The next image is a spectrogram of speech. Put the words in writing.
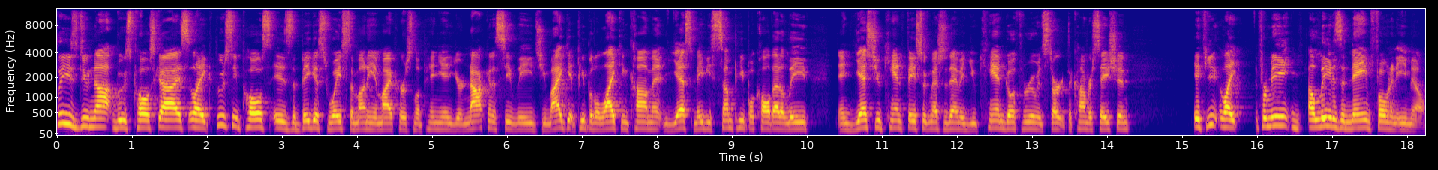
please do not boost posts guys. Like boosting posts is the biggest waste of money in my personal opinion. You're not going to see leads. You might get people to like and comment. Yes maybe some people call that a lead. And yes you can Facebook message them and you can go through and start the conversation. If you like for me a lead is a name phone and email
